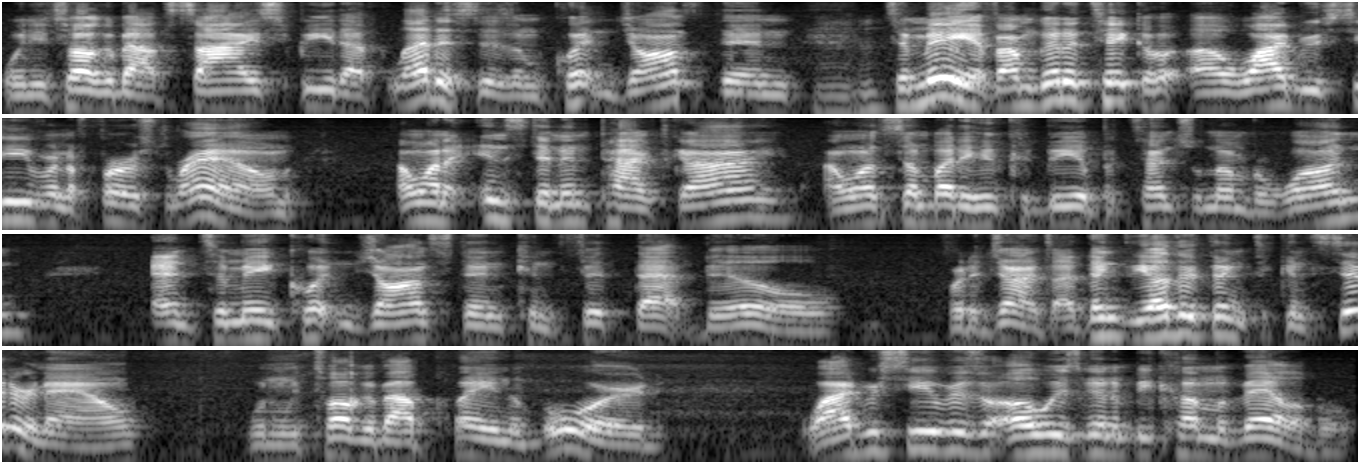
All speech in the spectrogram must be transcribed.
when you talk about size, speed, athleticism. Quentin Johnston, mm-hmm. to me, if I'm going to take a, a wide receiver in the first round, I want an instant impact guy. I want somebody who could be a potential number one. And to me, Quentin Johnston can fit that bill for the Giants. I think the other thing to consider now, when we talk about playing the board, wide receivers are always going to become available.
